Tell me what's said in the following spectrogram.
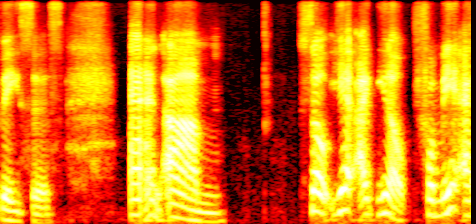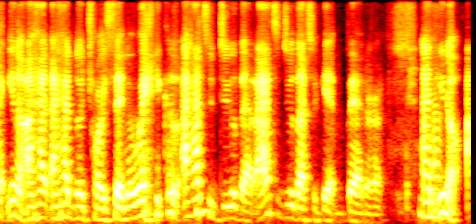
basis. And um, so yeah, I you know, for me, I you know, I had I had no choice anyway because I had to do that. I had to do that to get better. And yeah. you know, I,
